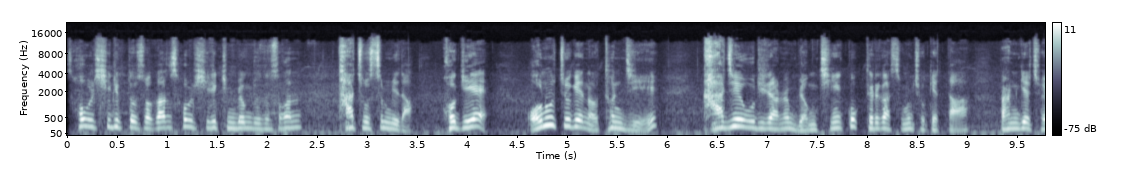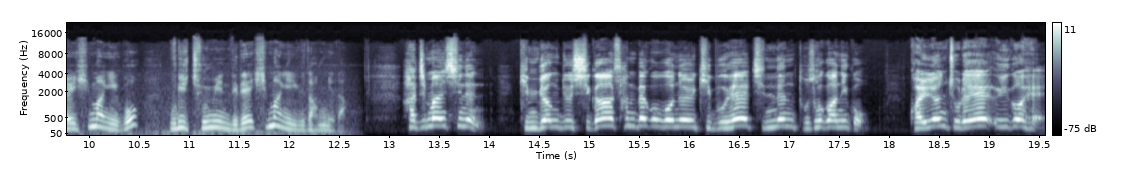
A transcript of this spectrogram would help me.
서울시립도서관, 서울시립 김병주 도서관 다 좋습니다. 거기에 어느 쪽에 넣던지 가재울이라는 명칭이 꼭 들어갔으면 좋겠다라는 게 저의 희망이고 우리 주민들의 희망이기도 합니다. 하지만 시는 김병주 씨가 300억 원을 기부해 짓는 도서관이고 관련 조례에 의거해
